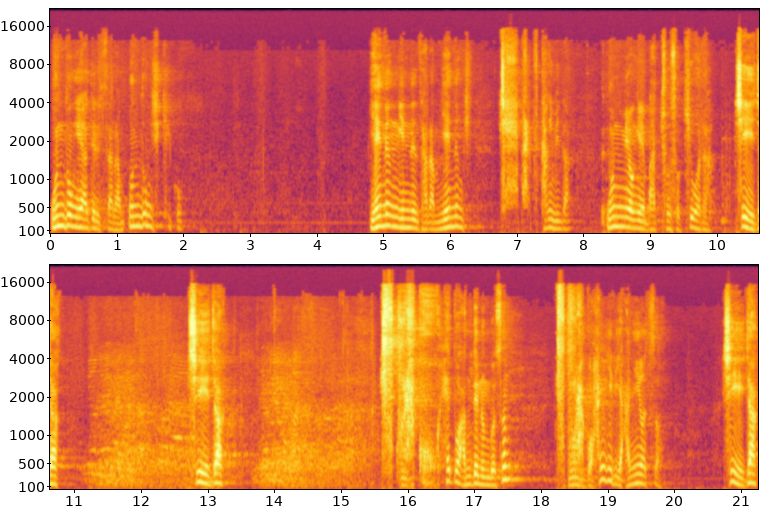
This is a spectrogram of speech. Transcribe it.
운동해야 될 사람 운동시키고 예능 있는 사람 예능 시- 제발 부탁입니다. 운명에 맞춰서 키워라. 시작. 시작. 죽으라고 해도 안 되는 것은 죽으라고 할 일이 아니었어. 시작.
